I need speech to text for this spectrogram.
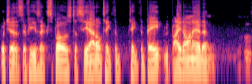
Which is if he's exposed to Seattle, take the take the bait and bite on it, and Mhm.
